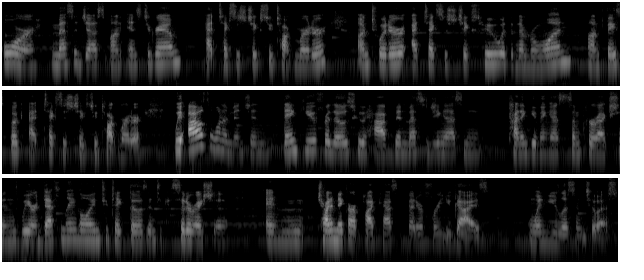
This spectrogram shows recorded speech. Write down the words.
or message us on Instagram at Texas Chicks Who Talk Murder, on Twitter at Texas Chicks Who with the number one, on Facebook at Texas Chicks Who Talk Murder. We I also want to mention thank you for those who have been messaging us and kind of giving us some corrections. We are definitely going to take those into consideration and try to make our podcast better for you guys when you listen to us.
